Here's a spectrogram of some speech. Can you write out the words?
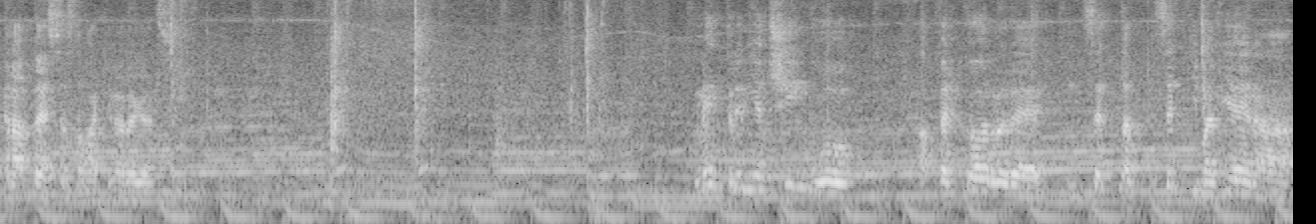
È una bestia sta macchina ragazzi. Mentre mi accingo a percorrere in settima piena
